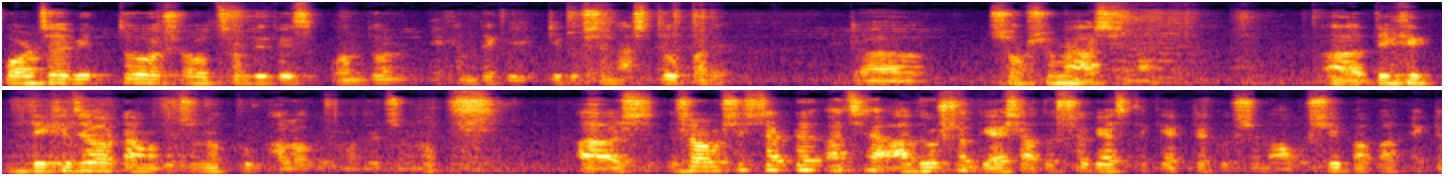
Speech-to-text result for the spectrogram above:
পর্যায়বৃত্ত, সহজসন্ধিত স্পন্দন, এখান থেকে একটি কোশ্চেন আসতেও পারে। এটা সবসময় আসে না। দেখে দেখে যাওয়াটা আমাদের জন্য খুব ভালো হবে, তোমাদের জন্য। সর্বশেষ চ্যাপ্টার আছে আদর্শ গ্যাস। আদর্শ গ্যাস থেকে একটা কোশ্চেন অবশ্যই পাবা, একটা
